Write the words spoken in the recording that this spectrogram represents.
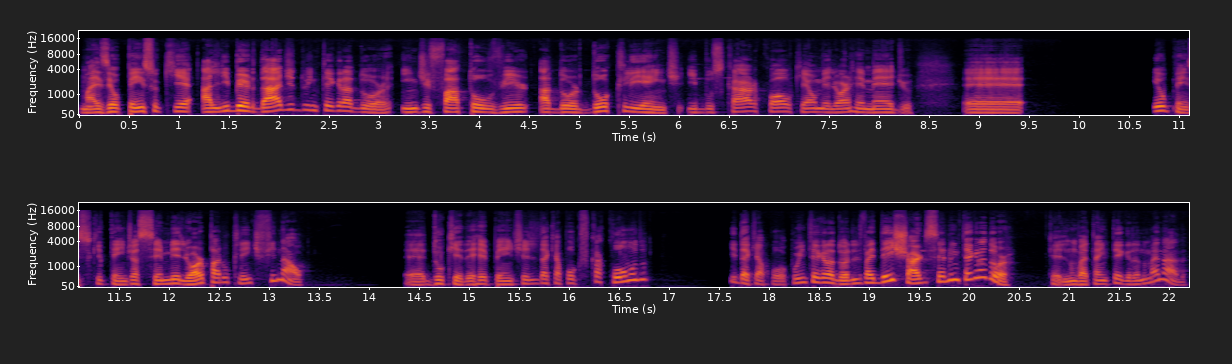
Mas eu penso que a liberdade do integrador em de fato ouvir a dor do cliente e buscar qual que é o melhor remédio, é, eu penso que tende a ser melhor para o cliente final. É, do que, de repente, ele daqui a pouco ficar cômodo e daqui a pouco o integrador ele vai deixar de ser um integrador. Porque ele não vai estar integrando mais nada.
